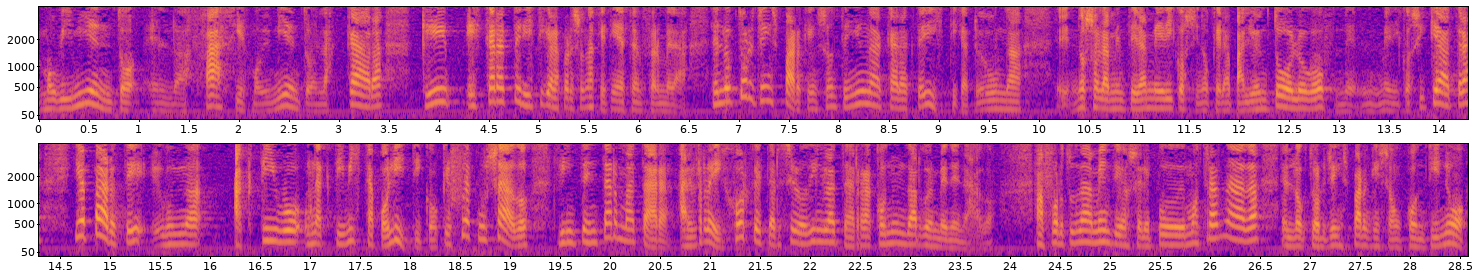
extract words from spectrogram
movimiento en las facies, movimiento en las caras, que es característica de las personas que tienen esta enfermedad. El doctor James Parkinson tenía una característica, una, eh, no solamente era médico, sino que era paleontólogo, médico psiquiatra, y aparte una activo, un activista político que fue acusado de intentar matar al rey Jorge III de Inglaterra con un dardo envenenado. Afortunadamente no se le pudo demostrar nada, el doctor James Parkinson continuó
